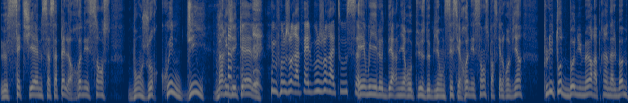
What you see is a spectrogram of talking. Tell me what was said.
le septième, ça s'appelle Renaissance. Bonjour Queen G, Marie Jekyll. bonjour Raphaël, bonjour à tous. Et oui, le dernier opus de Beyoncé, c'est Renaissance parce qu'elle revient plutôt de bonne humeur après un album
